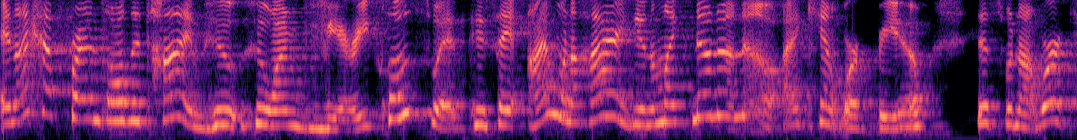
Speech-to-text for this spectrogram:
and I have friends all the time who who I'm very close with who say, I want to hire you. And I'm like, no, no, no, I can't work for you. This would not work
